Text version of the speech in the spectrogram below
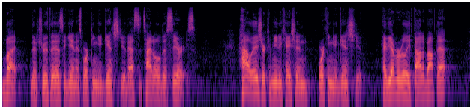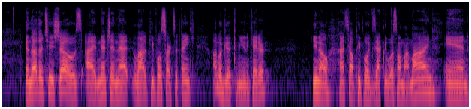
But the truth is, again, it's working against you. That's the title of this series. How is your communication working against you? Have you ever really thought about that? In the other two shows, I mentioned that a lot of people start to think, I'm a good communicator. You know, I tell people exactly what's on my mind, and,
